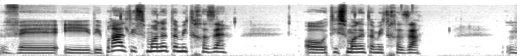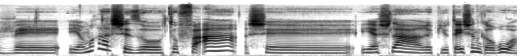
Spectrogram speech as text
והיא דיברה על תסמונת המתחזה, או תסמונת המתחזה. והיא אמרה שזו תופעה שיש לה רפיוטיישן גרוע,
